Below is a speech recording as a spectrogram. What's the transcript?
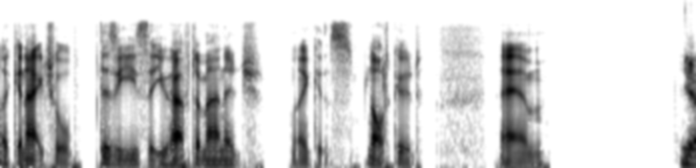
like an actual disease that you have to manage. Like it's not good. Um, Yeah.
